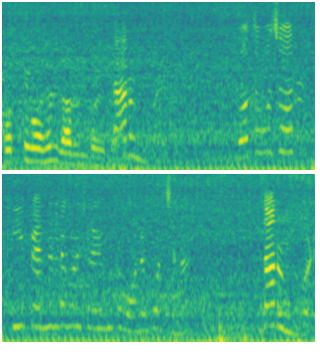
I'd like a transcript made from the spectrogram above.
প্রত্যেক বছরই দারুণ করে। দারুণ করে। গত বছর কি প্যান্ডেলটা মনে পড়ছে না। দারুণ করে।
